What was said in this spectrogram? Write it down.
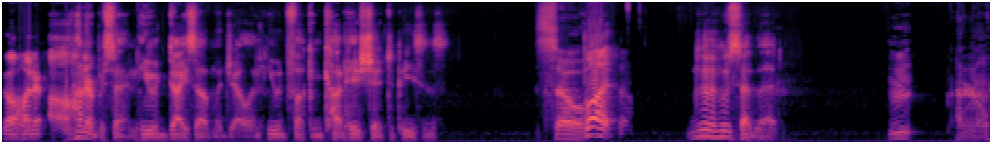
No, 100 100 percent. He would dice up Magellan. He would fucking cut his shit to pieces. So But who said that? Mm, I don't know.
